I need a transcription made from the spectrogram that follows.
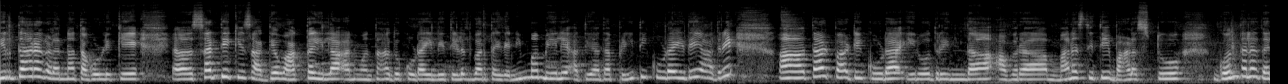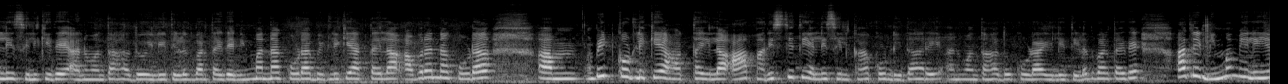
ನಿರ್ಧಾರಗಳನ್ನು ತಗೊಳ್ಳಿಕ್ಕೆ ಸದ್ಯಕ್ಕೆ ಸಾಧ್ಯವಾಗ್ತಾ ಇಲ್ಲ ಅನ್ನುವಂತಹದ್ದು ಕೂಡ ಇಲ್ಲಿ ತಿಳಿದು ಬರ್ತಾ ಇದೆ. ನಿಮ್ಮ ಮೇಲೆ ಅತಿಯಾದ ಪ್ರೀತಿ ಕೂಡ ಇದೆ. ಆದರೆ ಥರ್ಡ್ ಪಾರ್ಟಿ ಕೂಡ ಇರೋದ್ರಿಂದ ಅವರ ಮನಸ್ಥಿತಿ ಬಹಳಷ್ಟು ಗೊಂದಲದಲ್ಲಿ ಸಿಲುಕಿದೆ ಅನ್ನುವಂತಹದ್ದು ಇಲ್ಲಿ ತಿಳಿದು ಬರ್ತಾ ಇದೆ. ನಿಮ್ಮನ್ನು ಕೂಡ ಬಿಡಲಿಕ್ಕೆ ಆಗ್ತಾ ಇಲ್ಲ. ಅವರನ್ನು ಕೂಡ ಬಿಟ್ಕೊಡ್ಲಿಕ್ಕೆ ಆಗ್ತಾ ಇಲ್ಲ. ಆ ಪರಿಸ್ಥಿತಿ ಪರಿಸ್ಥಿತಿಯಲ್ಲಿ ಸಿಲುಕಾಕೊಂಡಿದ್ದಾರೆ ಅನ್ನುವಂತಹದ್ದು ಕೂಡ ಇಲ್ಲಿ ತಿಳಿದು ಬರ್ತಾ ಇದೆ. ಆದರೆ ನಿಮ್ಮ ಮೇಲೆಯೇ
